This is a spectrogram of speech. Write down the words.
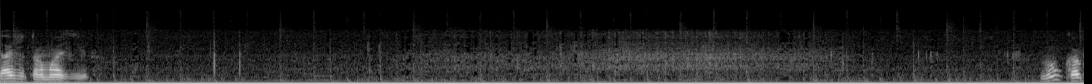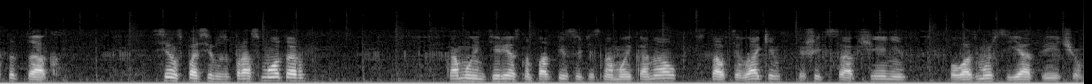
Также тормозит. Ну, как-то так. Всем спасибо за просмотр. Кому интересно, подписывайтесь на мой канал, ставьте лайки, пишите сообщения. По возможности я отвечу.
